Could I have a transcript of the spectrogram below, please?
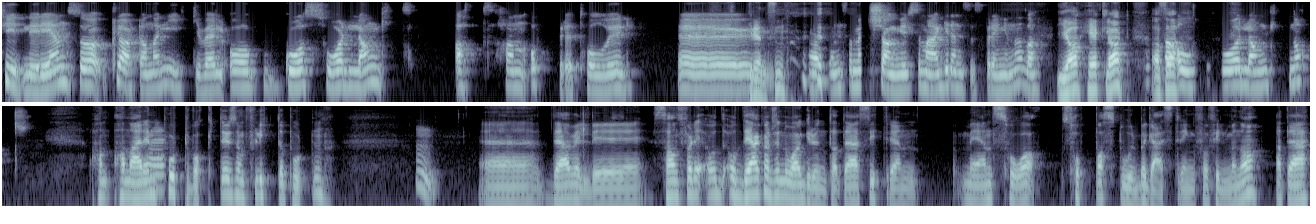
tydeligere igjen, så klarte han allikevel å gå så langt at han opprettholder eh, Grensen. som en sjanger som er grensesprengende, da. Ja, helt klart. Altså, skal alltid gå langt nok. han, han er en Eh. portvokter som flytter porten. Mm. Uh, det er veldig sant, for det, og, og det er kanskje noe av grunnen til at jeg sitter igjen med en så, såpass stor begeistring for filmen nå. At, jeg,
